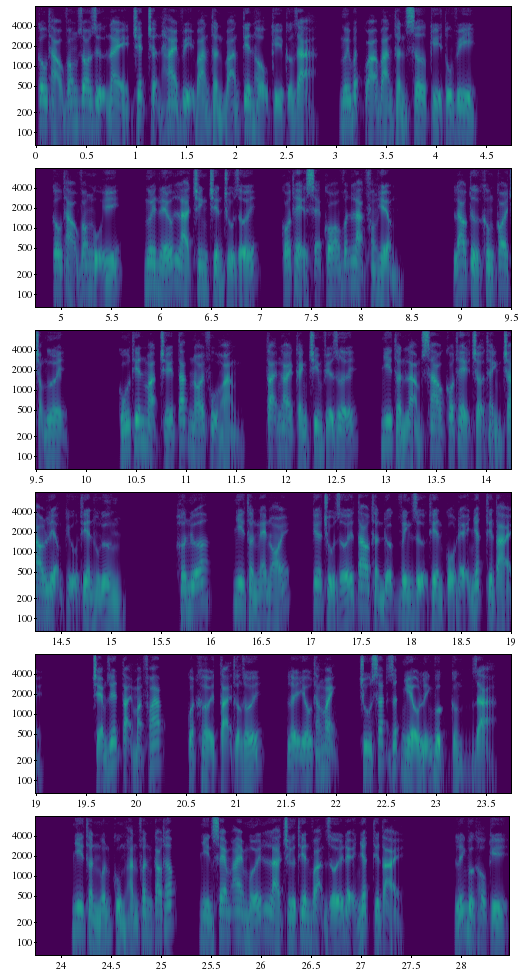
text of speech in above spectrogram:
Câu thảo vong do dự này chết trận hai vị bán thần bán tiên hậu kỳ cường giả, ngươi bất quá bán thần sơ kỳ tu vi. Câu thảo vong ngụ ý, ngươi nếu là chinh chiến chủ giới, có thể sẽ có vẫn lạc phong hiểm. Lao tử không coi trọng ngươi cú thiên mặt chế tác nói phụ hoàng, tại ngài cánh chim phía dưới, nhi thần làm sao có thể trở thành trao liệm cựu thiên hùng ưng? Hơn nữa, nhi thần nghe nói, kia chủ giới tao thần được vinh dự thiên cổ đệ nhất thiên tài. Chém giết tại mặt pháp, quật khởi tại thượng giới, lấy yếu thắng mạnh, chu sát rất nhiều lĩnh vực cường giả. Nhi thần muốn cùng hắn phân cao thấp, nhìn xem ai mới là chư thiên vạn giới đệ nhất thiên tài. Lĩnh vực hậu kỳ,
